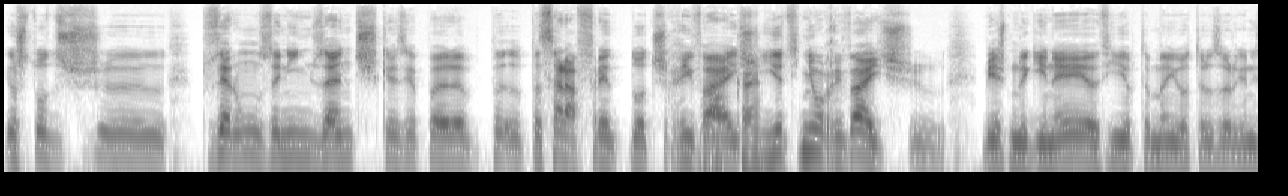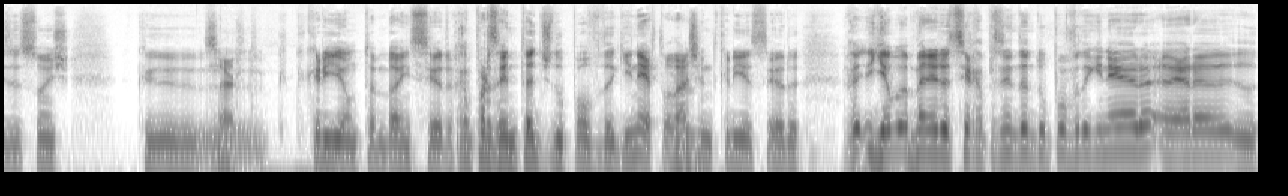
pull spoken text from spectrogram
eles todos eh, puseram uns aninhos antes, quer dizer, para, para passar à frente de outros rivais. Ok. E tinham rivais, eh, mesmo na Guiné havia também outras organizações que, que queriam também ser representantes do povo da Guiné. Toda a gente queria ser. E a maneira de ser representante do povo da Guiné era, era, eh,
